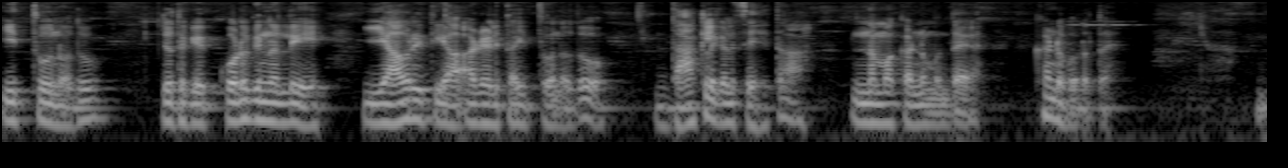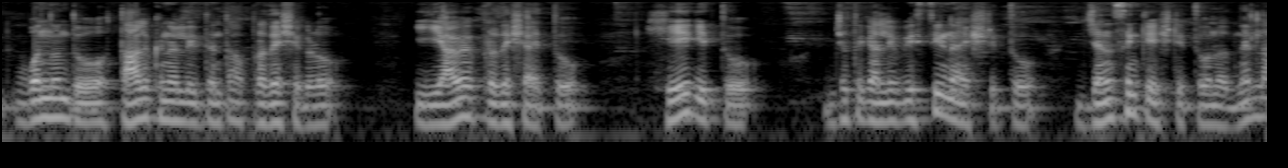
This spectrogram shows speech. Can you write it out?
ಇತ್ತು ಅನ್ನೋದು, ಜೊತೆಗೆ ಕೊಡಗಿನಲ್ಲಿ ಯಾವ ರೀತಿಯ ಆಡಳಿತ ಇತ್ತು ಅನ್ನೋದು ದಾಖಲೆಗಳ ಸಹಿತ ನಮ್ಮ ಕಣ್ಣು ಮುಂದೆ ಕಂಡುಬರುತ್ತೆ ಒಂದೊಂದು ತಾಲೂಕಿನಲ್ಲಿದ್ದಂಥ ಪ್ರದೇಶಗಳು ಯಾವ್ಯಾವ ಪ್ರದೇಶ ಇತ್ತು, ಹೇಗಿತ್ತು, ಜೊತೆಗೆ ಅಲ್ಲಿ ವಿಸ್ತೀರ್ಣ ಎಷ್ಟಿತ್ತು, ಜನಸಂಖ್ಯೆ ಎಷ್ಟಿತ್ತು ಅನ್ನೋದನ್ನೆಲ್ಲ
